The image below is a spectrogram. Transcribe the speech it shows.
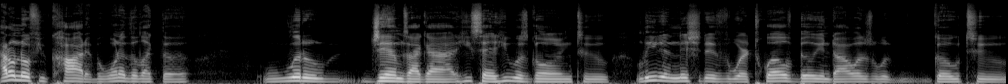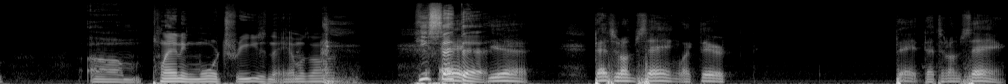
I don't know if you caught it, but one of the like the little gems I got, he said he was going to lead an initiative where twelve billion dollars would go to um planting more trees in the Amazon. He said Hey, that. Yeah, that's what I'm saying. Like they're. That, that's what I'm saying.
